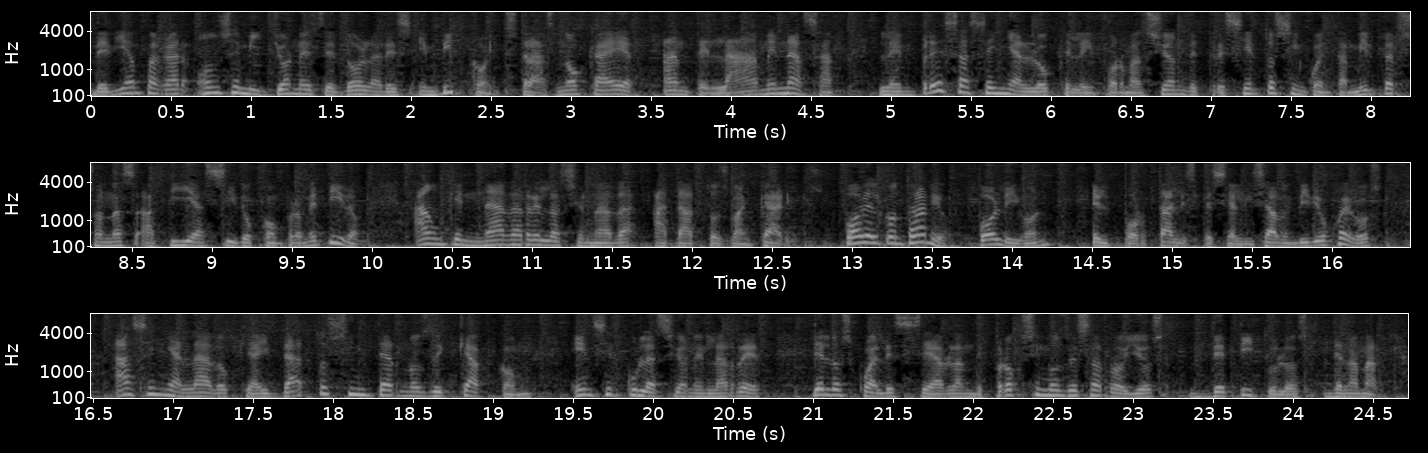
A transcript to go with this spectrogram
debían pagar 11 millones de dólares en bitcoins. Tras no caer ante la amenaza, la empresa señaló que la información de 350 mil personas había sido comprometido, aunque nada relacionado a datos bancarios. Por el contrario, Polygon, el portal especializado en videojuegos, ha señalado que hay datos internos de Capcom en circulación en la red, de los cuales se hablan de próximos desarrollos de títulos de la marca.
